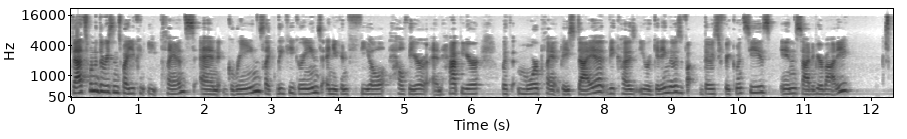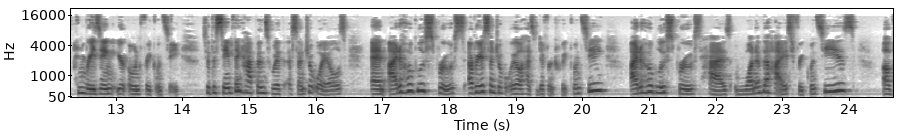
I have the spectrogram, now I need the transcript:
that's one of the reasons why you can eat plants and greens, like leafy greens, and you can feel healthier and happier with more plant-based diet because you're getting those those frequencies inside of your body. and raising your own frequency. So the same thing happens with essential oils and Idaho Blue Spruce. Every essential oil has a different frequency. Idaho Blue Spruce has one of the highest frequencies of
